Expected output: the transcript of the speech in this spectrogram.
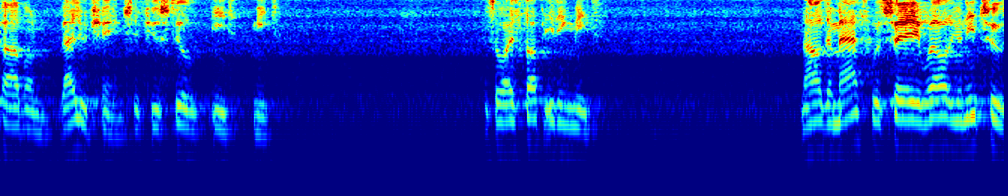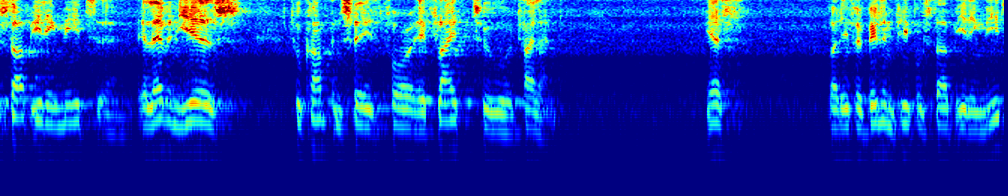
carbon value chains if you still eat meat? And so I stopped eating meat. Now the math would say, well, you need to stop eating meat uh, 11 years to compensate for a flight to Thailand. Yes, but if a billion people stop eating meat,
